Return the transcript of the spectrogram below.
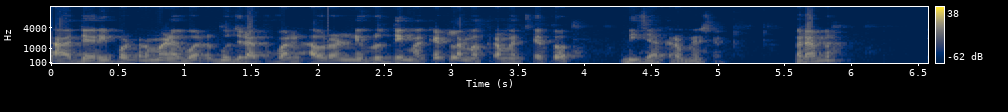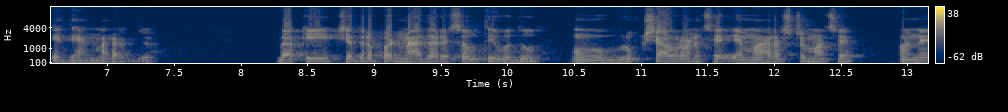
આ જે રિપોર્ટ પ્રમાણે ગુજરાત વન આવરણની વૃદ્ધિમાં કેટલામાં ક્રમે છે, તો બીજા ક્રમે છે. બરાબર? એ ધ્યાનમાં રાખજો. બાકી ક્ષેત્રફળના આધારે સૌથી વધુ વૃક્ષાવરણ છે એ મહારાષ્ટ્રમાં છે અને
